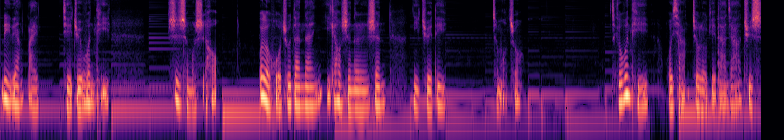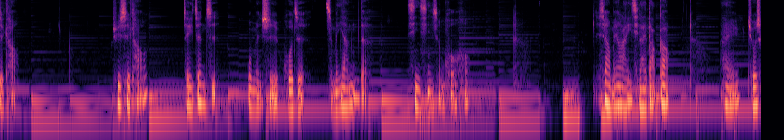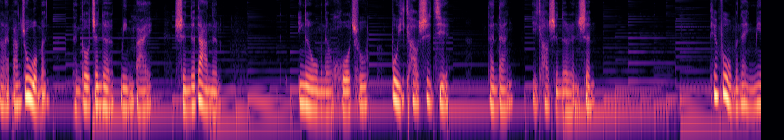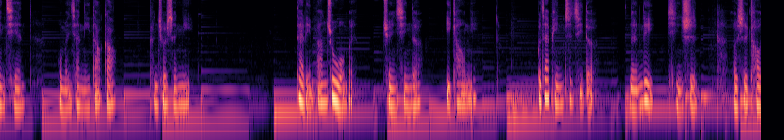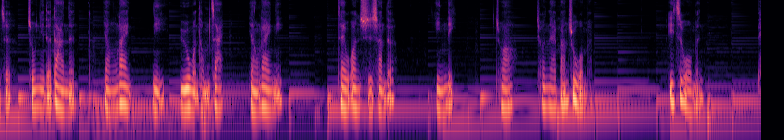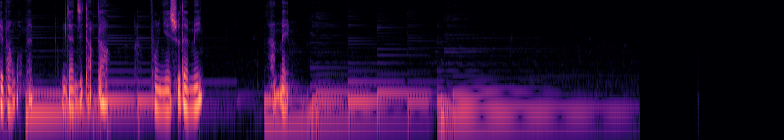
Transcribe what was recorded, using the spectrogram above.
力量来解决问题，是什么时候？为了活出单单依靠神的人生，你决定怎么做？这个问题，我想就留给大家去思考，去思考这一阵子我们是活着怎么样的。信心生活后，接下来我们要来一起来祷告，来求神来帮助我们，能够真的明白神的大能，因而我们能活出不依靠世界，单单依靠神的人生。天父，我们在你面前，我们向你祷告，恳求神你带领帮助我们，全心的依靠你，不再凭自己的能力行事，而是靠着主你的大能，仰赖你与我们同在，仰赖你在万事上的引领。主啊，求你来帮助我们，医治我们，陪伴我们。我们这样子祷告，奉耶稣的名，阿门。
